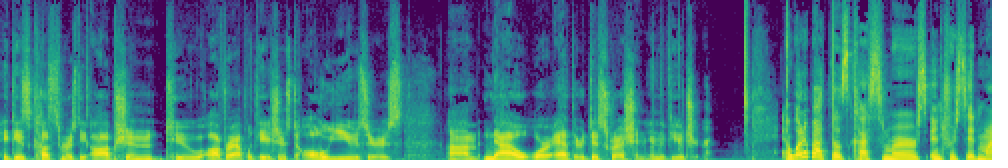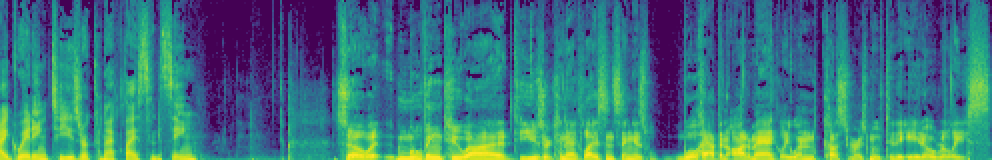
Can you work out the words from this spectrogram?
It gives customers the option to offer applications to all users um, now or at their discretion in the future. And what about those customers interested in migrating to User Connect licensing? So moving to uh, to User Connect licensing is will happen automatically when customers move to the 8.0 release.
